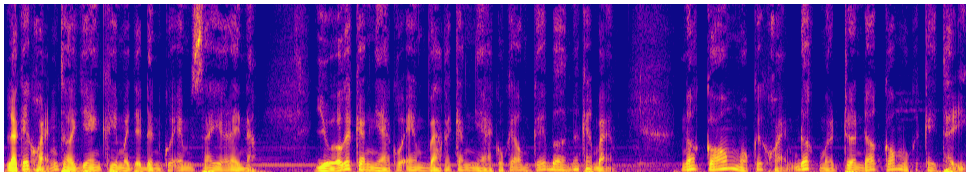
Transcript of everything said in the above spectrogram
là cái khoảng thời gian khi mà gia đình của em xây ở đây nè, giữa cái căn nhà của em và cái căn nhà của cái ông kế bên đó các bạn, nó có một cái khoảng đất mà trên đó có một cái cây thị.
